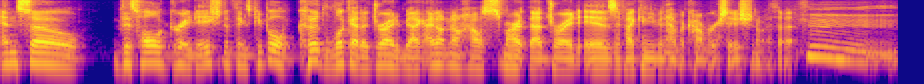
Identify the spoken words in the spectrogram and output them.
And so this whole gradation of things, people could look at a droid and be like, I don't know how smart that droid is if I can even have a conversation with it. Hmm.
